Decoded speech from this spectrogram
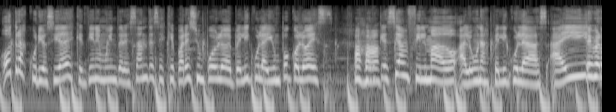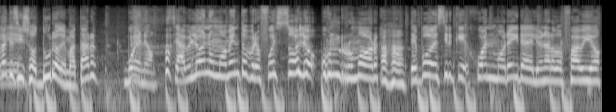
Otras curiosidades que tiene muy interesantes es que parece un pueblo de película y un poco lo es, Ajá. porque se han filmado algunas películas ahí. ¿Es verdad que eh, se hizo duro de matar? bueno, se habló en un momento, pero fue solo un rumor. Ajá. Te puedo decir que Juan Moreira de Leonardo Fabio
